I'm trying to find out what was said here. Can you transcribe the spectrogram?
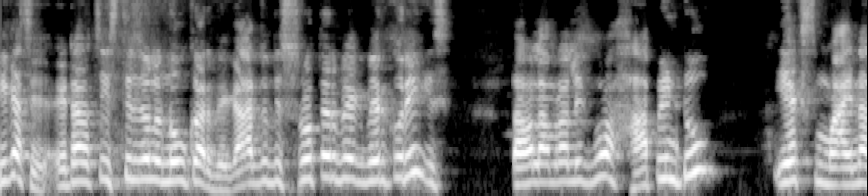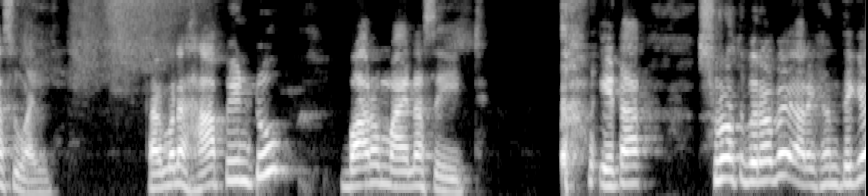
ঠিক আছে? এটা হচ্ছে স্থির জলে নৌকার বেগ। আর যদি স্রোতের বেগ বের করি তাহলে আমরা লিখব half into x minus y. তার মানে হাফ ইন্টু বারো মাইনাস এইট। এটা স্রোত বেরোবে আর এখান থেকে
